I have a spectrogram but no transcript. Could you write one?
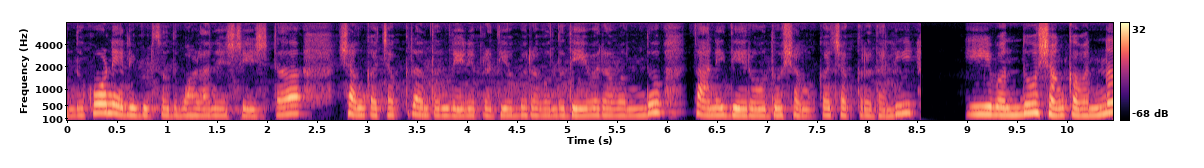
ಒಂದು ಕೋಣೆಯಲ್ಲಿ ಬಿಡಿಸೋದು ಬಹಳನೇ ಶ್ರೇಷ್ಠ. ಶಂಖ ಚಕ್ರ ಅಂತಂದ್ರೇನೆ ಪ್ರತಿಯೊಬ್ಬರ ಒಂದು ದೇವರ ಒಂದು ಸಾನ್ನಿಧ್ಯ ಇರೋದು ಶಂಖ ಚಕ್ರದಲ್ಲಿ. ಈ ಒಂದು ಶಂಖವನ್ನು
